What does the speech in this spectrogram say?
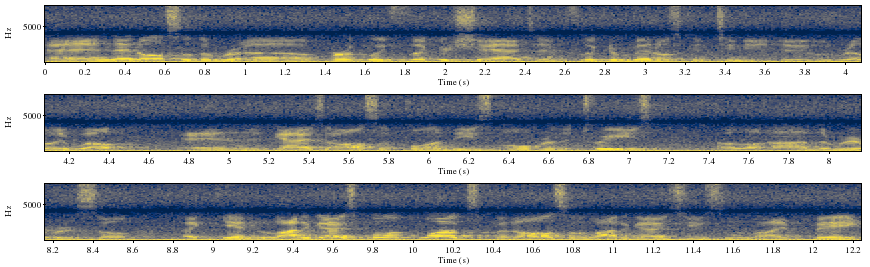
and then also the uh, Berkley Flicker Shads and Flicker Minnows continue to do really well. And the guys are also pulling these over the trees on the rivers. So again, a lot of guys pulling plugs, but also a lot of guys using live bait.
